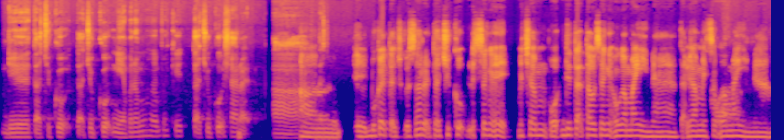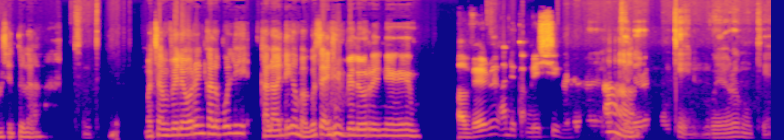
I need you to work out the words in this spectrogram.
Dia tak cukup tak cukup ni apa nama apa okay, tak cukup syarat. Ah, uh, eh bukan tak cukup syarat tak cukup sangat macam oh, dia tak tahu sangat orang main lah tak ramai sangat orang main lah macam tu lah macam tu. macam Valorant kalau boleh kalau ada kan bagus kan Valorant ni Uh, Valorant ada kat Malaysia. ah Valorant mungkin. Valorant mungkin.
